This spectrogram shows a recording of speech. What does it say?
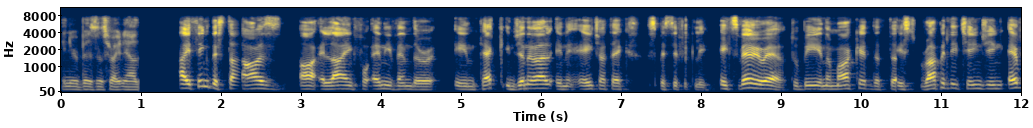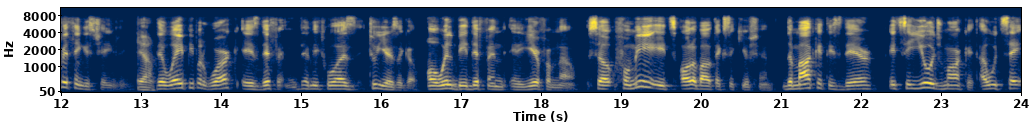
in your business right now? I think the stars are aligning for any vendor in tech in general, in HR tech specifically. It's very rare to be in a market that uh, rapidly changing. Everything is changing. Yeah. The way people work is different than it was two years ago, or will be different in a year from now. So for me, it's all about execution. The market is there. It's a huge market. I would say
